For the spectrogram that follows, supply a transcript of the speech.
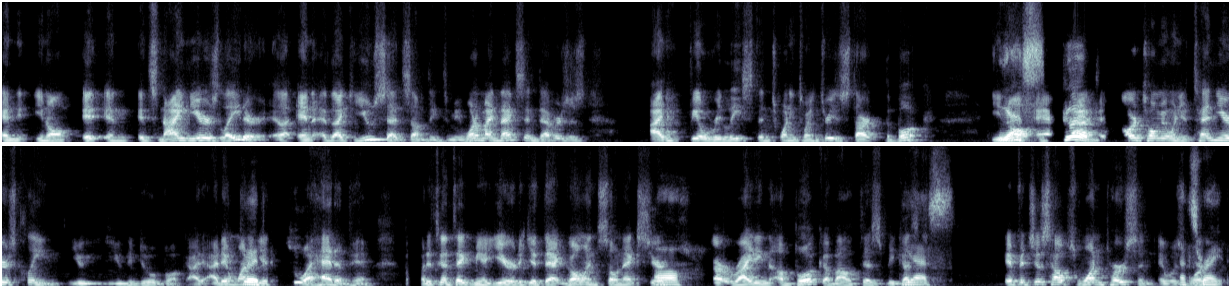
and you know it and it's nine years later uh, and like you said something to me one of my next endeavors is i feel released in 2023 to start the book you yes know? good I, lord told me when you're 10 years clean you you can do a book i, I didn't want to get too ahead of him but it's going to take me a year to get that going so next year oh. start writing a book about this because yes if it just helps one person it was that's right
